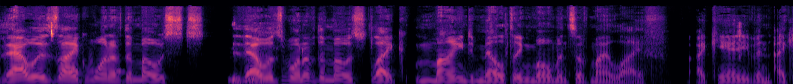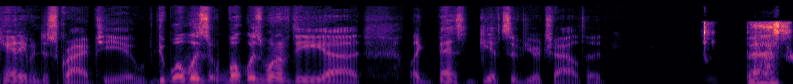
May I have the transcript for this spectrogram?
that was like one of the most that was one of the most like mind melting moments of my life. I can't even I can't even describe to you. What was what was one of the uh like best gifts of your childhood? Best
